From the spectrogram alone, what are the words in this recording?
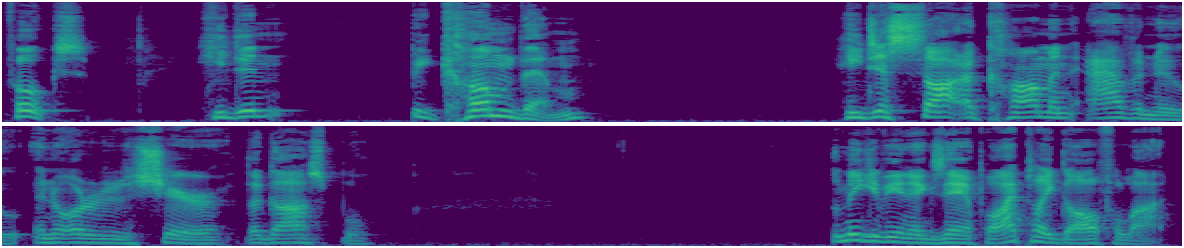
Folks, he didn't become them, he just sought a common avenue in order to share the gospel. Let me give you an example. I play golf a lot.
